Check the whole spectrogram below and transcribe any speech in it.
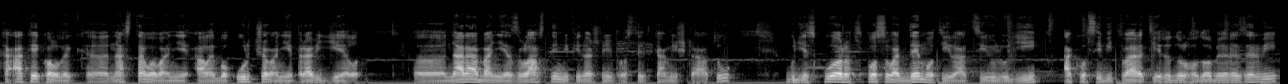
akékoľvek e, nastavovanie alebo určovanie pravidiel e, narábania s vlastnými finančnými prostriedkami štátu bude skôr spôsobovať demotiváciu ľudí, ako si vytvárať tieto dlhodobé rezervy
